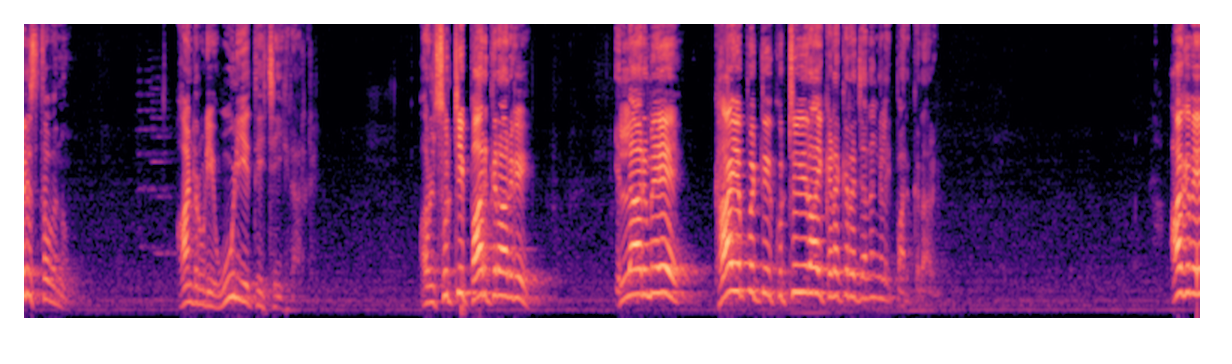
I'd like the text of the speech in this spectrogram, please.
கிறிஸ்தவனும் ஆண்டவருடைய ஊழியத்தை செய்கிறார்கள். அவர்கள் சுற்றி பார்க்கிறார்கள். எல்லாருமே காயப்பட்டு குற்றுயிராய் கிடக்கிற ஜனங்களை பார்க்கிறார்கள். ஆகவே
